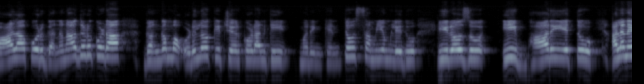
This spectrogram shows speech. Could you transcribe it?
బాలాపూర్ గణనాథుడు కూడా గంగమ్మ ఒడిలోకి చేరుకోవడానికి మరి ఇంకెంతో సమయం లేదు. ఈరోజు ఈ భారీ ఎత్తు అలానే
